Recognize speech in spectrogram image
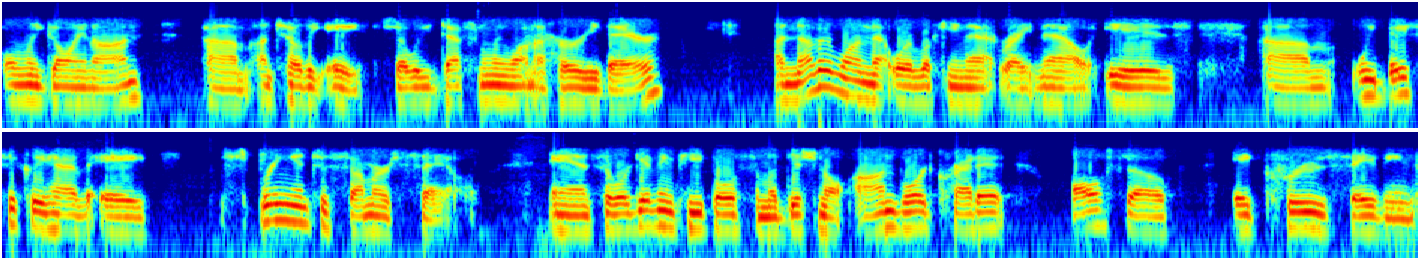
only going on um, until the 8th. So we definitely want to hurry there. Another one that we're looking at right now is um, we basically have a spring into summer sale. And so we're giving people some additional onboard credit, also a cruise savings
